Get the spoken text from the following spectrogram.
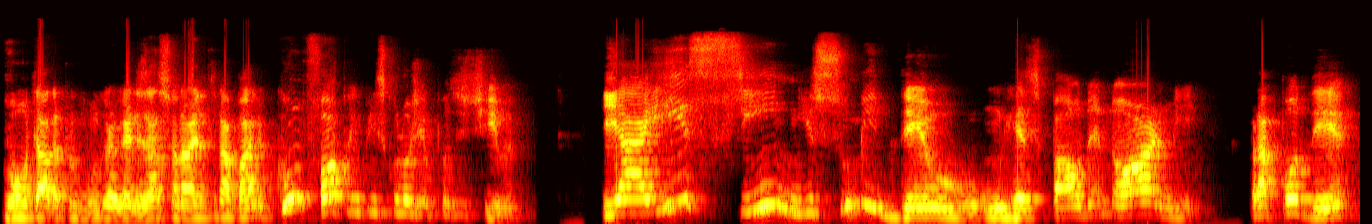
voltada para o mundo organizacional e do trabalho, com foco em psicologia positiva. E aí sim, isso me deu um respaldo enorme para poder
